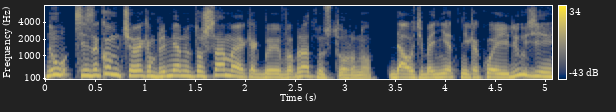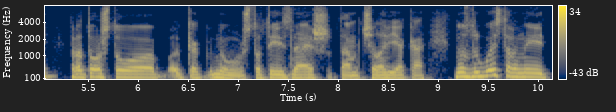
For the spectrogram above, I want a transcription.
Ну, с незнакомым человеком примерно то же самое, как бы в обратную сторону. Да, у тебя нет никакой иллюзии про то, что, как, ну, что ты знаешь там человека. Но, с другой стороны,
